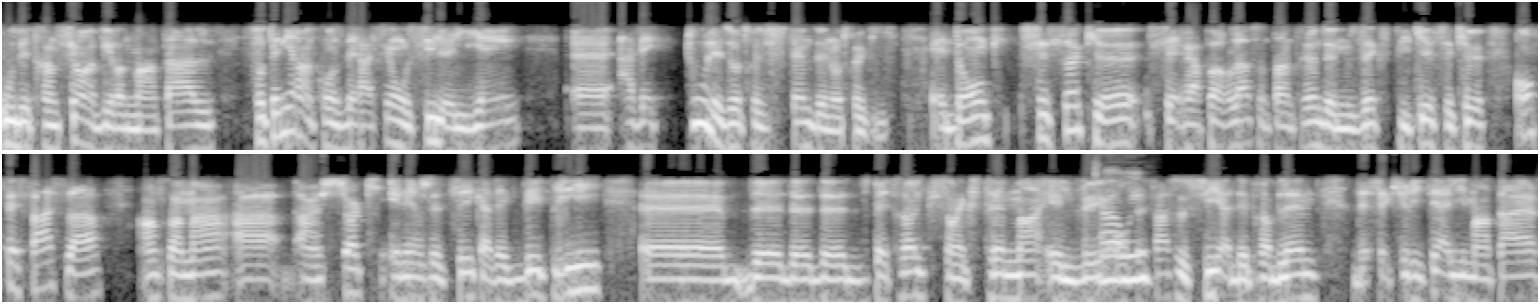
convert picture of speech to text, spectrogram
ou des transitions environnementales, il faut tenir en considération aussi le lien euh, avec tous les autres systèmes de notre vie. Et donc, c'est ça que ces rapports-là sont en train de nous expliquer, c'est que on fait face à, en ce moment, à, à un choc énergétique avec des prix euh, de, de- de- du pétrole qui sont extrêmement élevés. Ah on oui. fait face aussi à des problèmes de sécurité alimentaire.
